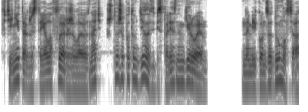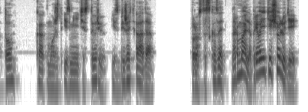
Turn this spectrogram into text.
В тени также стояла Флэр, желая узнать, что же потом делать с бесполезным героем. На миг он задумался о том, как может изменить историю и сбежать ада. Просто сказать «нормально, приводите еще людей»,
